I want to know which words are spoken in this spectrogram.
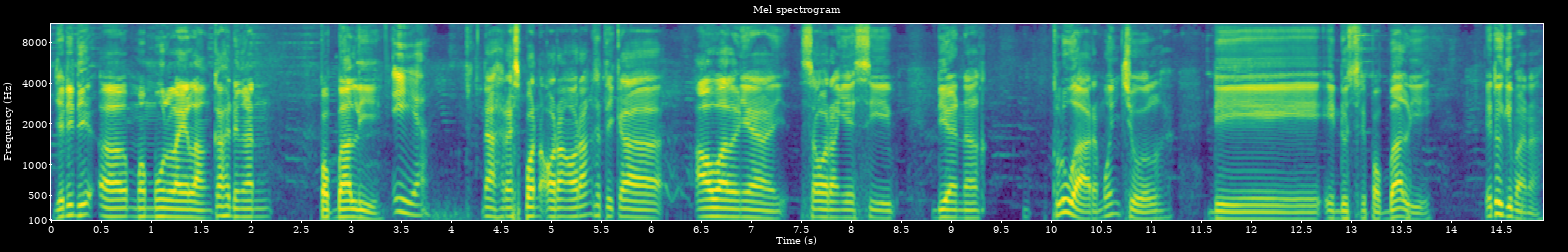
Jadi di, eh, memulai langkah dengan pop Bali. iya Nah, respon orang-orang ketika awalnya seorang Yesi Diana keluar muncul di industri pop Bali, itu gimana?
